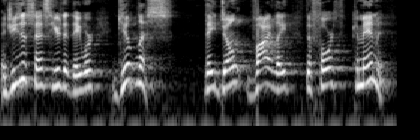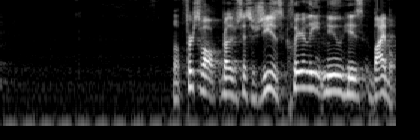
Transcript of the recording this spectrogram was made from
And Jesus says here that they were guiltless. They don't violate the fourth commandment. Well, first of all, brothers and sisters, Jesus clearly knew his Bible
